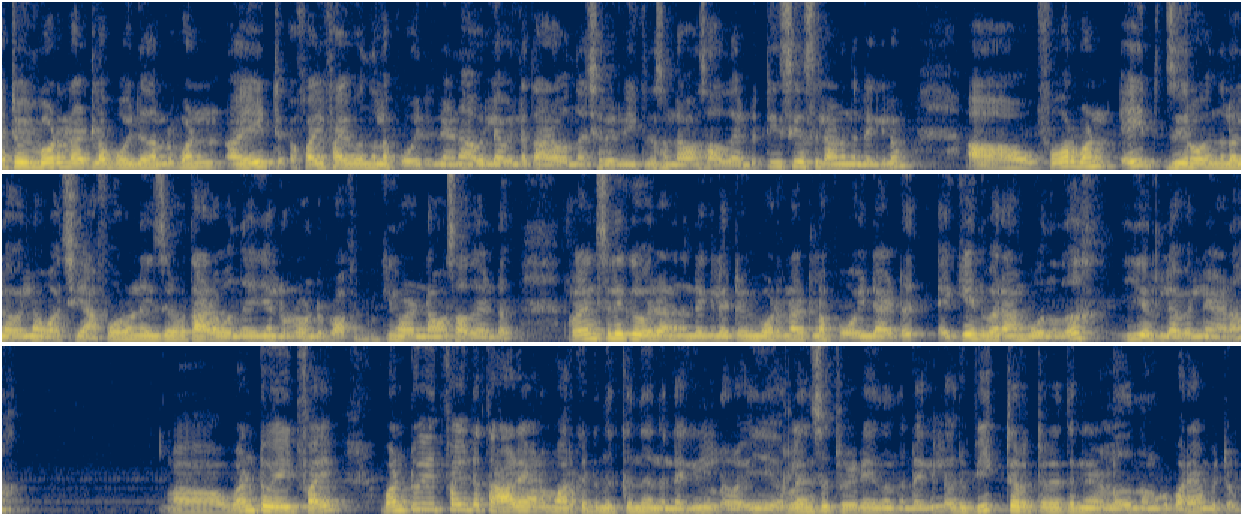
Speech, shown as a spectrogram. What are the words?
ഏറ്റവും ഇമ്പോർട്ടന്റ് ആയിട്ടുള്ള പോയിന്റ് എന്ന് പറഞ്ഞാൽ വൺ എയ്റ്റ് ഫൈവ് ഫൈവ് എന്നുള്ള പോയിന്റ് തന്നെയാണ് ആ ഒരു ലെവലിന്റെ താഴെ വന്നാൽ ചെറിയൊരു വീക്ക്നസ് ഉണ്ടാവാൻ സാധ്യതയുണ്ട്. ടി സി എസിലാണെന്നുണ്ടെങ്കിലും ഫോർ വൺ എയ്റ്റ് സീറോ എന്നുള്ള ലെവലിനെ വാച്ച് ചെയ്യുക. ഫോർ വൺ എയ്റ്റ് സീറോ താഴെ വന്നു കഴിഞ്ഞാൽ റൗണ്ട് പ്രോഫിറ്റ് ബുക്കിംഗ് അവിടെ ഉണ്ടാവാൻ സാധ്യതയുണ്ട്. റിലയൻസിലേക്ക് വരികയാണെന്നുണ്ടെങ്കിൽ ഏറ്റവും ഇമ്പോർട്ടന്റ് ആയിട്ടുള്ള പോയിന്റ് ആയിട്ട് എഗെയിൻ വരാൻ പോകുന്നത് ഈ ഒരു ലെവലിനെയാണ് one two eight five one two eight ഫൈവിന്റെ താഴെയാണ് മാർക്കറ്റ് നിൽക്കുന്നതെന്നുണ്ടെങ്കിൽ ഈ റിലയൻസ് ട്രേഡ് ചെയ്യുന്നുണ്ടെങ്കിൽ ഒരു വീക്ക് ടെറിട്ടറി തന്നെയുള്ളത് നമുക്ക് പറയാൻ പറ്റും.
